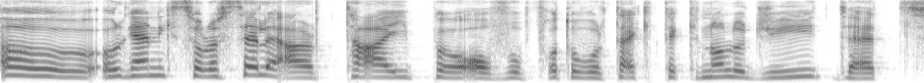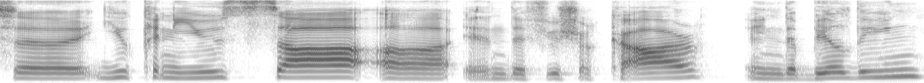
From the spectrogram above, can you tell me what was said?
Oh, organic solar cells are type of photovoltaic technology that uh, you can use uh, in the future car, in the building,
